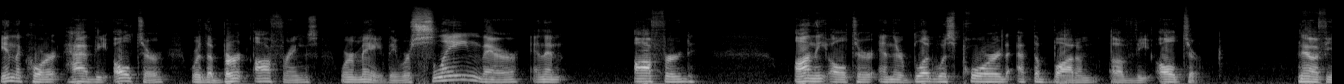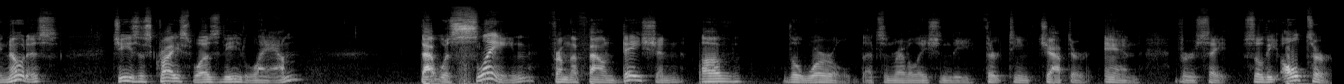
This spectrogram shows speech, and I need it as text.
in the court, had the altar where the burnt offerings were made. They were slain there and then offered on the altar, and their blood was poured at the bottom of the altar. Now, if you notice, Jesus Christ was the Lamb that was slain from the foundation of the world. That's in Revelation, the 13th chapter and verse 8. So the altar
